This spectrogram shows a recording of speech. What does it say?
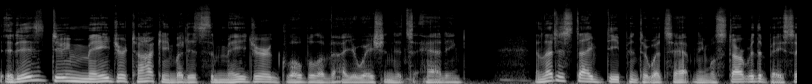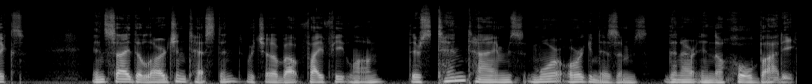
it is doing major talking, but it's the major global evaluation it's adding. And let us dive deep into what's happening. We'll start with the basics. Inside the large intestine, which are about five feet long, there's 10 times more organisms than are in the whole body.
